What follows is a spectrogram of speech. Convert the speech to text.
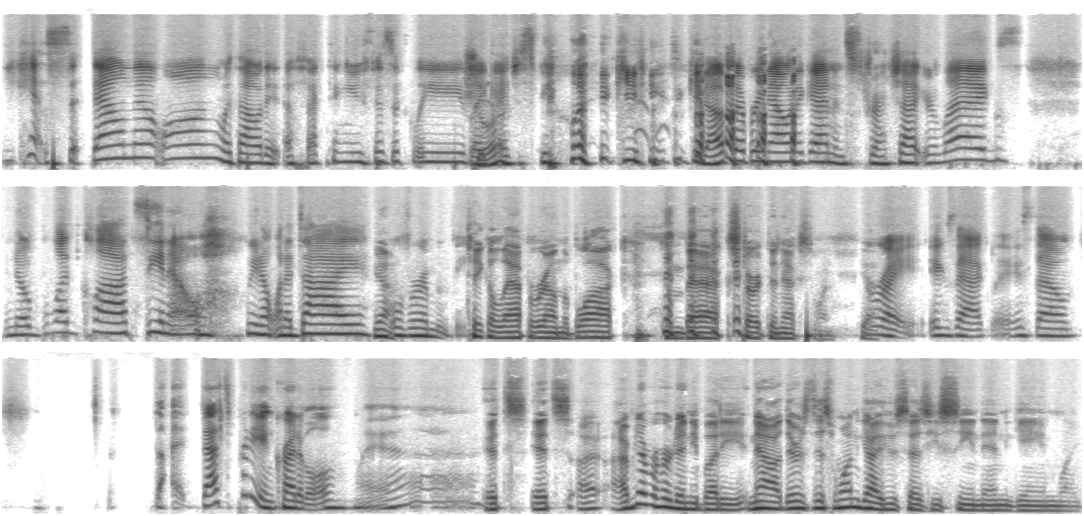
you can't sit down that long without it affecting you physically. Like I just feel like you need to get up every now and again and stretch out your legs. No blood clots. You know, we don't want to die Yeah. over a movie. Take a lap around the block, come back, start the next one. Yeah. Right. Exactly. So th- that's pretty incredible. Uh, It's it's I, I've never heard anybody now. There's this one guy who says he's seen Endgame like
